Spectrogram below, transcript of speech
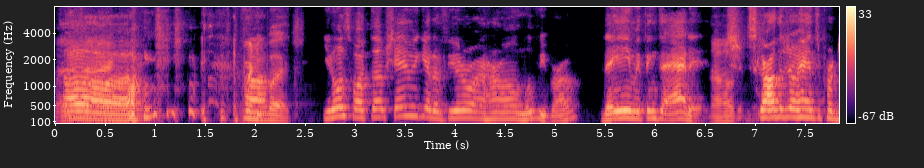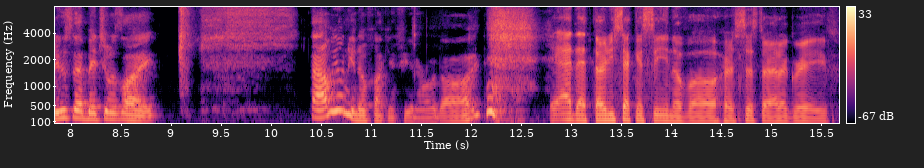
Uh, Pretty uh, much. you know what's fucked up? She didn't even get a funeral in her own movie, bro. They didn't even think to add it. Nope. Scarlett Johansson produced that bitch. It was like, nah, we don't need no fucking funeral, dog. They had that 30 second scene of uh, her sister at her grave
